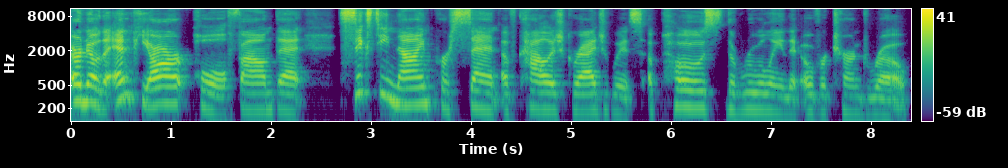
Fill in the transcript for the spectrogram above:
or no, the NPR poll found that 69% of college graduates opposed the ruling that overturned Roe.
